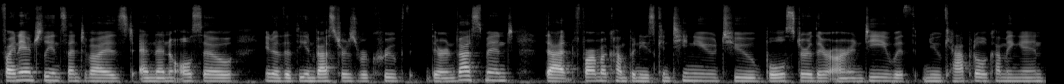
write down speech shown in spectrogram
financially incentivized, and then also, you know, that the investors recoup their investment, that pharma companies continue to bolster their R&D with new capital coming in,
